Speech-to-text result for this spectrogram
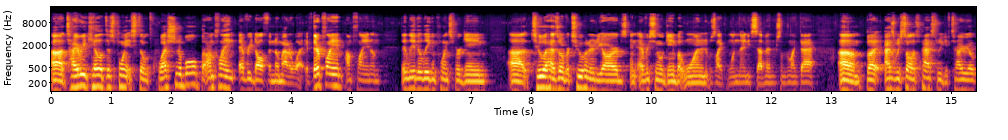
Uh, Tyreek Hill at this point is still questionable, but I'm playing every Dolphin no matter what. If they're playing, I'm playing them. They lead the league in points per game. Uh, Tua has over 200 yards in every single game but one, and it was like 197 or something like that. Um, but as we saw this past week, if Tyreek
